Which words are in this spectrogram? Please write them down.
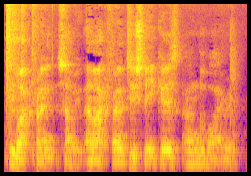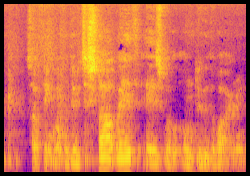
two microphones, sorry, a microphone, two speakers and the wiring. So I think what we'll do to start with is we'll undo the wiring.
